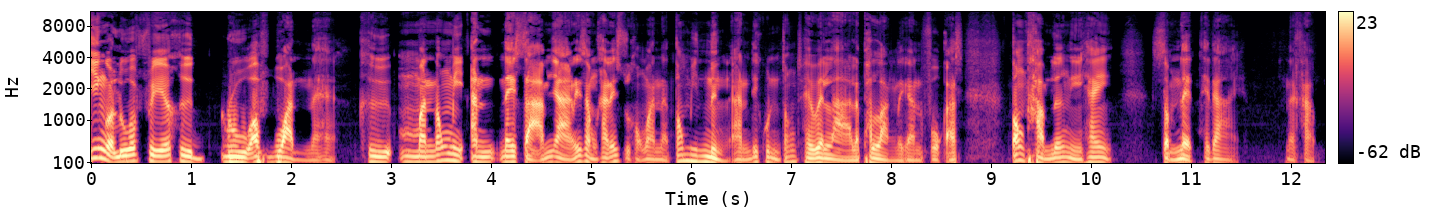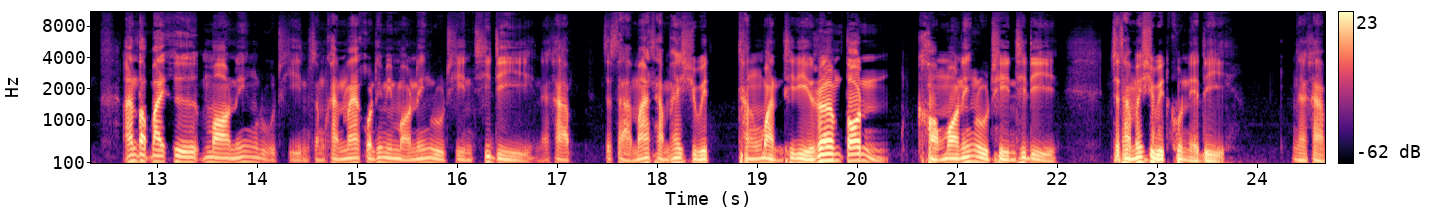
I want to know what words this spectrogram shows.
ยิ่งกว่า rule of three ก็คือ rule of one นะฮะคือมันต้องมีอันในสามอย่างที่สำคัญที่สุดของวันนะต้องมีหนึ่งอันที่คุณต้องใช้เวลาและพลังในการโฟกัส ต้องทำเรื่องนี้ให้สำเร็จให้ได้นะครับ อันต่อไปคือ morning routine สำคัญมากคนที่มี morning routine ที่ดีนะครับ จะสามารถทำให้ชีวิต ทั้งวันที่ดี เริ่มต้นของ morning routine ที่ดี จะทำให้ชีวิตคุณเนี่ยดีนะครับ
